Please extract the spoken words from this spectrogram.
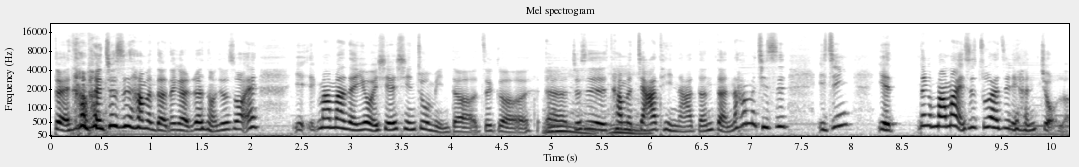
对他们就是他们的那个认同，就是说，哎，也慢慢的也有一些新著名的这个呃，就是他们家庭啊等等，那他们其实已经也那个妈妈也是住在这里很久了，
